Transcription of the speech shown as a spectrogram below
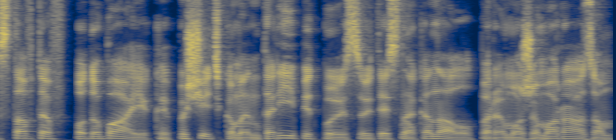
ставте вподобайки, пишіть коментарі, підписуйтесь на канал. Переможемо разом.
